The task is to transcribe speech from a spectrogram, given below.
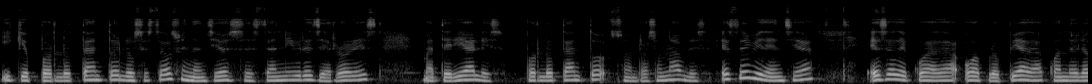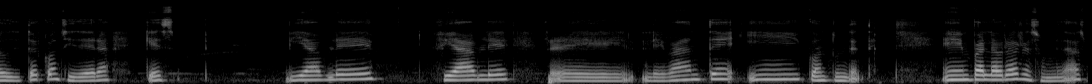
y que por lo tanto los estados financieros están libres de errores materiales, por lo tanto son razonables. Esta evidencia es adecuada o apropiada cuando el auditor considera que es viable fiable, relevante y contundente. En palabras resumidas,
